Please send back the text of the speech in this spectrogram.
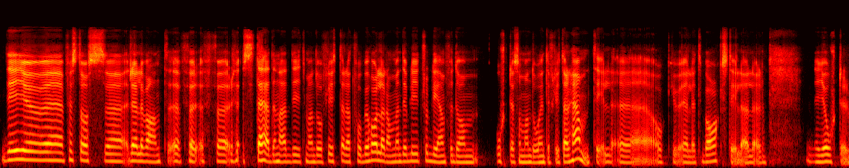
Det är ju eh, förstås eh, relevant eh, för, för städerna dit man då flyttar att få behålla dem men det blir ett problem för de orter som man då inte flyttar hem till och, eller tillbaks till eller nya orter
